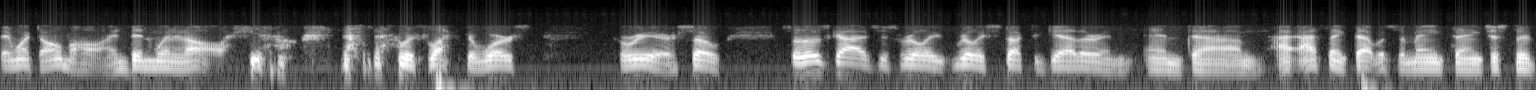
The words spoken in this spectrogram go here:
they went to Omaha and didn't win at all. You know, that, that was like the worst career. So, so those guys just really, really stuck together, and and um, I, I think that was the main thing, just the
